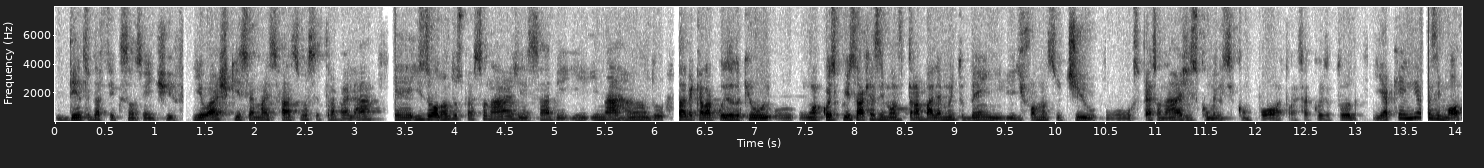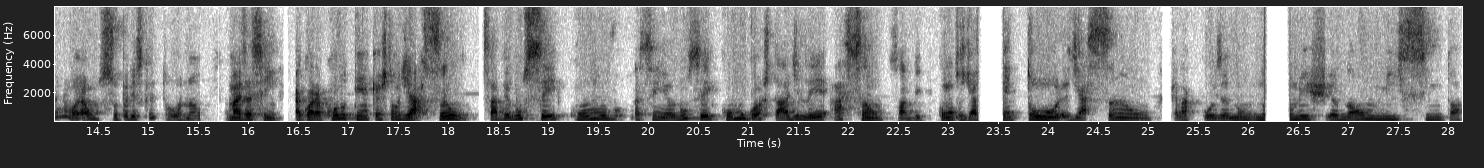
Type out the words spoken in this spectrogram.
Dentro da ficção científica. E eu acho que isso é mais fácil você trabalhar é, isolando os personagens, sabe? E, e, narrando. Sabe aquela coisa do que o, uma coisa que o Isaac Asimov trabalha muito bem e de forma sutil, os personagens, como eles se comportam, essa coisa toda. E é porque Asimov não é um super escritor, não. Mas assim, agora quando tem a questão de ação, sabe, eu não sei como, assim, eu não sei como gostar de ler ação, sabe? Contos de aventuras, de ação, aquela coisa, não, não me, eu não me sinto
